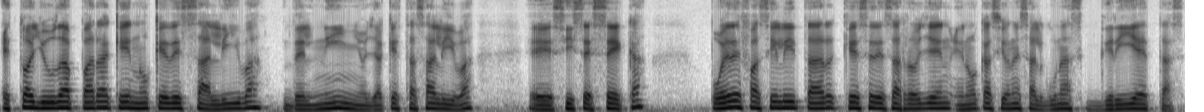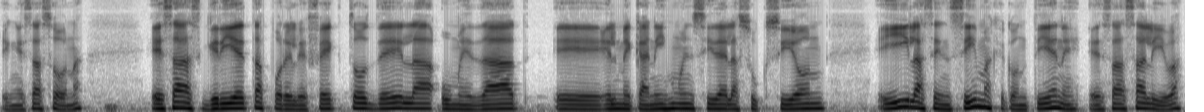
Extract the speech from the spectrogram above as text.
Esto ayuda para que no quede saliva del niño, ya que esta saliva, eh, si se seca, puede facilitar que se desarrollen en ocasiones algunas grietas en esa zona. Esas grietas por el efecto de la humedad, eh, el mecanismo en sí de la succión y las enzimas que contiene esa saliva,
